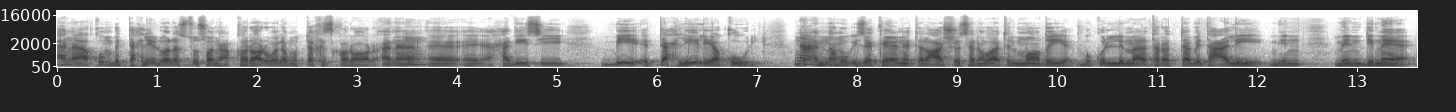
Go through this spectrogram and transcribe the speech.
أنا أقوم بالتحليل ولست صانع قرار ولا متخذ قرار. أنا آه، حديثي بالتحليل يقول نعم. بأنه إذا كانت العشر سنوات الماضية بكل ما ترتبت عليه من من دماء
